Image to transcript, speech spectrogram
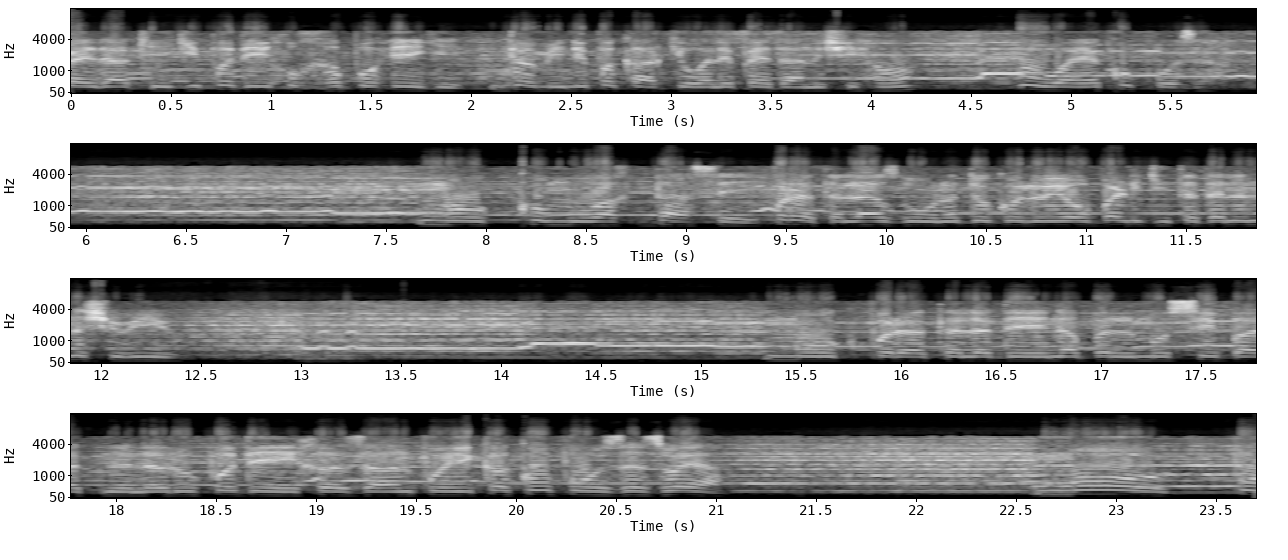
پیدا کیږي په دې خو ښه پوهیږي د مینې په کار کې ولې پیدا نشي ها ووایه کو پوزه موږ کوم وخت داسې پرته لاسونه د ګلو یو بڼګي ته دننه شوي یو موږ پرته له دې نه بل مصیبت نه لرو په دې ښه ځان پوه که کوپوزه زویه موږ په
